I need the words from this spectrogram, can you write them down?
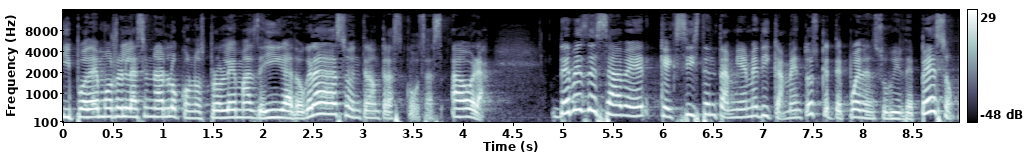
y podemos relacionarlo con los problemas de hígado graso, entre otras cosas. Ahora, Debes de saber que existen también medicamentos que te pueden subir de peso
